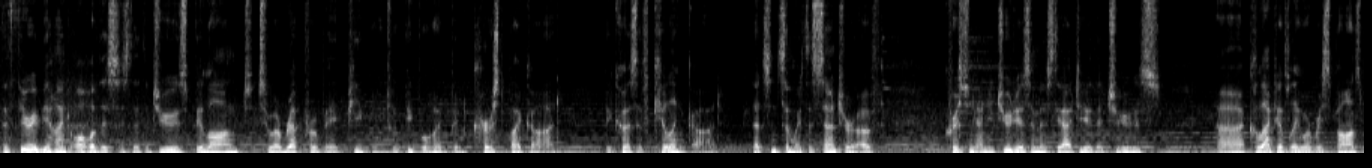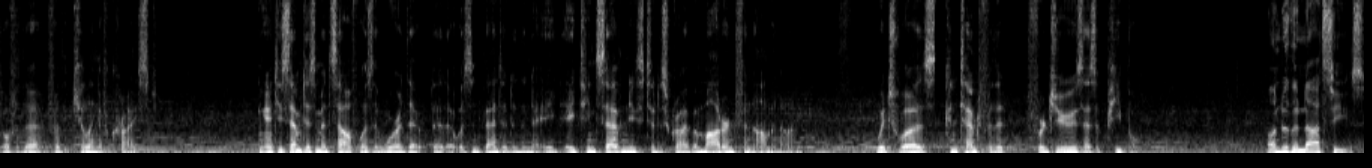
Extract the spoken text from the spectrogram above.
The theory behind all of this is that the Jews belonged to a reprobate people, to a people who had been cursed by God because of killing God. That's in some ways the center of Christian anti-Judaism is the idea that Jews uh, collectively were responsible for the, for the killing of Christ. Anti-Semitism itself was a word that, that was invented in the 1870s to describe a modern phenomenon, which was contempt for, the, for Jews as a people. Under the Nazis,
